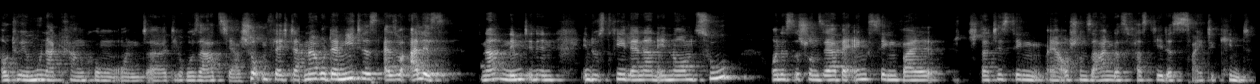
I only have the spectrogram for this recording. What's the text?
Autoimmunerkrankungen und äh, die Rosatia, Schuppenflechte, Neurodermitis, also alles ne, nimmt in den Industrieländern enorm zu. Und es ist schon sehr beängstigend, weil Statistiken ja auch schon sagen, dass fast jedes zweite Kind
